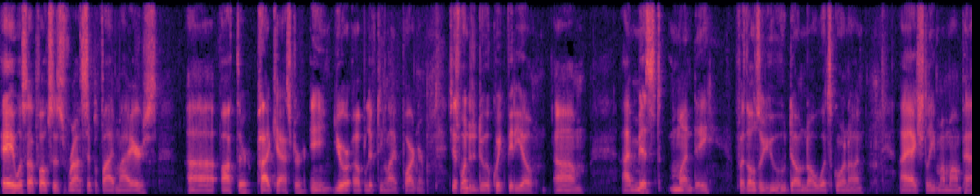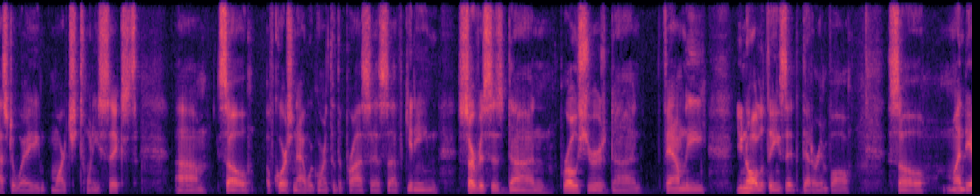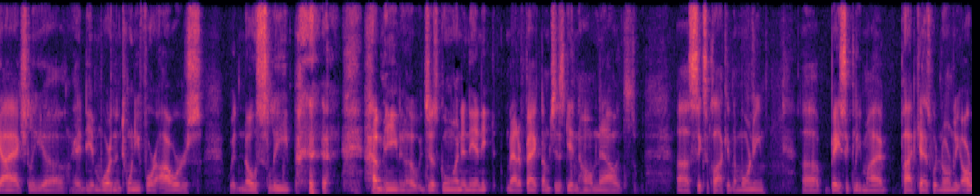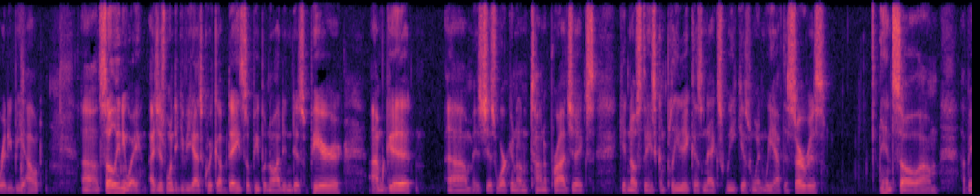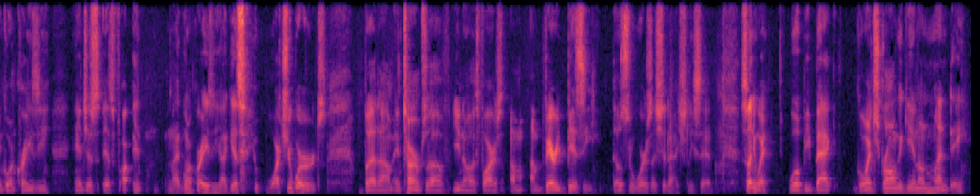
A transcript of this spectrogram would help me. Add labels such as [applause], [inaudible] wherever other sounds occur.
Hey, what's up, folks? This is Ron Simplified Myers, uh, author, podcaster, and your uplifting life partner. Just wanted to do a quick video. Um, I missed Monday. For those of you who don't know what's going on, I actually, my mom passed away March 26th. Um, so, of course, now we're going through the process of getting services done, brochures done, family, you know all the things that, that are involved. So Monday, I actually uh, did more than 24 hours with no sleep. [laughs] I mean, uh, just going and then, matter of fact, I'm just getting home now. It's uh, six o'clock in the morning. Uh, basically, my podcast would normally already be out. Uh, so anyway, I just wanted to give you guys a quick update so people know I didn't disappear. I'm good. Um, it's just working on a ton of projects, getting those things completed because next week is when we have the service. And so um, I've been going crazy and just as far, it, not going crazy, I guess, [laughs] watch your words. But um, in terms of, you know, as far as I'm, I'm very busy. Those are the words I should have actually said. So anyway, we'll be back going strong again on Monday.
